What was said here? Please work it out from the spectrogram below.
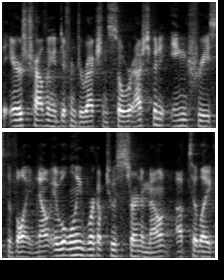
the air is traveling in different directions. So we're actually going to increase the volume. Now it will only work up to a certain amount, up to like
